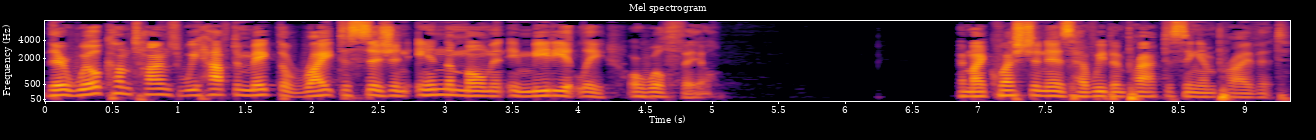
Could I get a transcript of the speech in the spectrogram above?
There will come times we have to make the right decision in the moment immediately or we'll fail. And my question is, have we been practicing in private?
